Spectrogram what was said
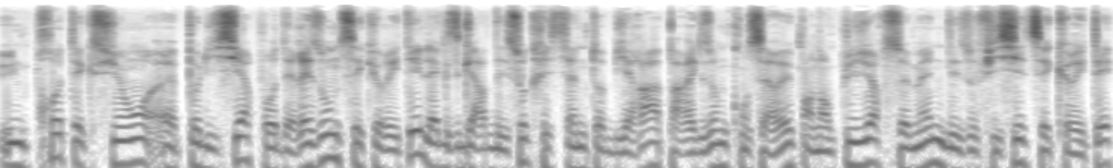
une protection euh, policière pour des raisons de sécurité. L'ex-garde des Sceaux, Christiane Taubira, a par exemple conservé pendant plusieurs semaines des officiers de sécurité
